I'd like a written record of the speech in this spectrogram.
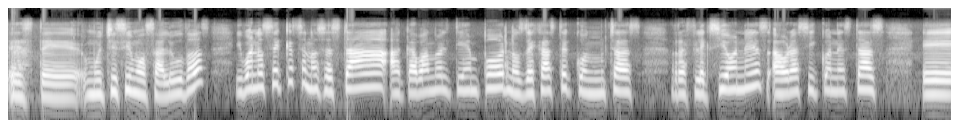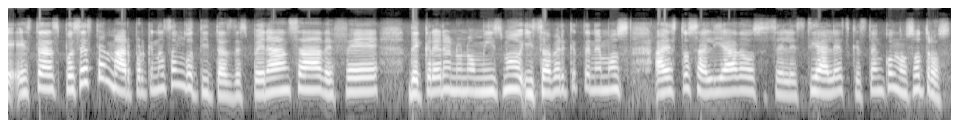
Este, muchísimos saludos. Y bueno, sé que se nos está acabando el tiempo, nos dejaste con muchas reflexiones, ahora sí con estas, eh, estas, pues este mar, porque no son gotitas de esperanza, de fe, de creer en uno mismo y saber que tenemos a estos aliados celestiales que están con nosotros.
